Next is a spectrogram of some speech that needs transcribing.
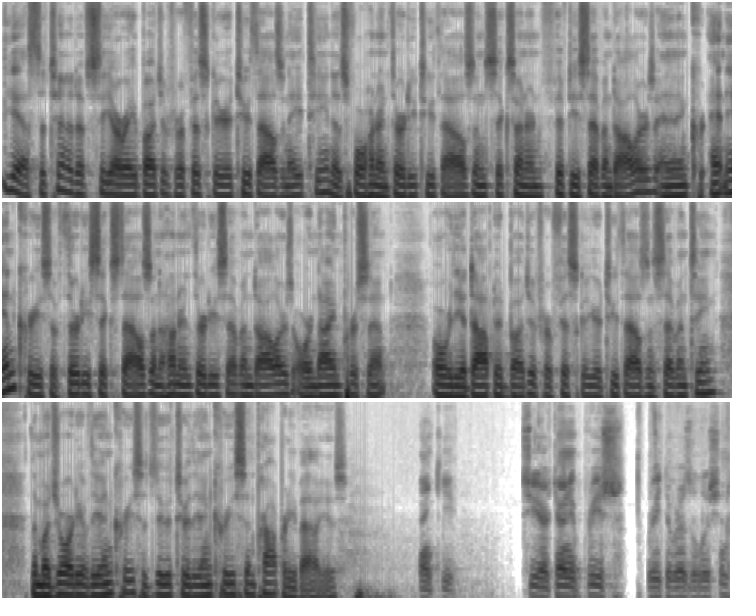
Yes, the tentative CRA budget for fiscal year 2018 is $432,657, an inc- an increase of $36,137 or 9% over the adopted budget for fiscal year 2017. The majority of the increase is due to the increase in property values. Thank you. City Attorney, please read the resolution.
